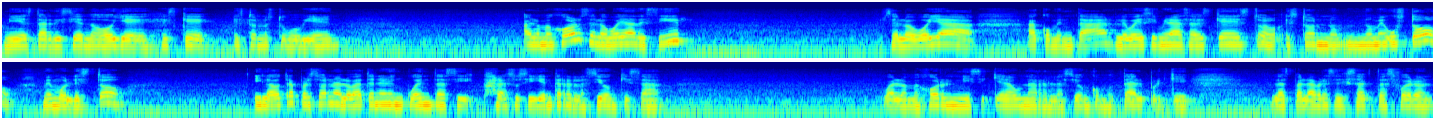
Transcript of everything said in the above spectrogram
ni estar diciendo, oye, es que esto no estuvo bien. A lo mejor se lo voy a decir, se lo voy a, comentar, le voy a decir, mira, ¿sabes qué? Esto, esto no, no me gustó, me molestó. Y la otra persona lo va a tener en cuenta si para su siguiente relación quizá o a lo mejor ni siquiera una relación como tal, porque las palabras exactas fueron,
